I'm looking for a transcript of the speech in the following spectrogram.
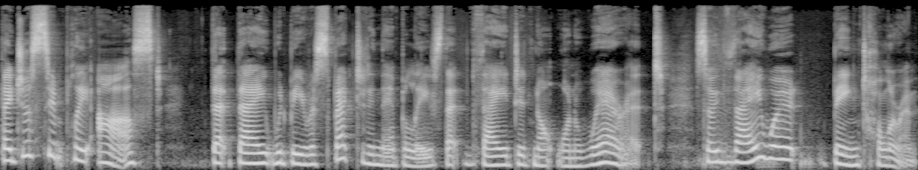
They just simply asked that they would be respected in their beliefs that they did not want to wear it. So they were being tolerant.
